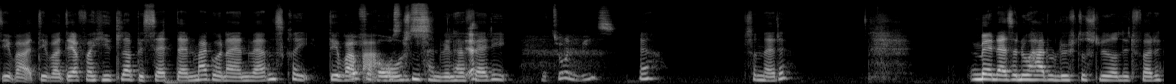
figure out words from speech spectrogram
det, var, det var derfor Hitler besat Danmark under 2. verdenskrig. Det var Hvorfor bare Horsens? Horsens, han ville have Ja. fat i. Naturligvis. Ja, sådan er det. Men altså, nu har du løftet sløret lidt for det.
